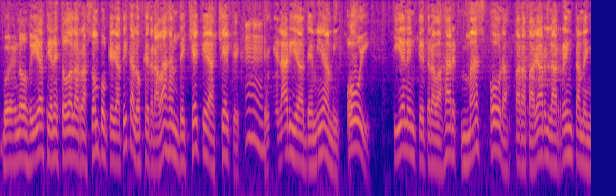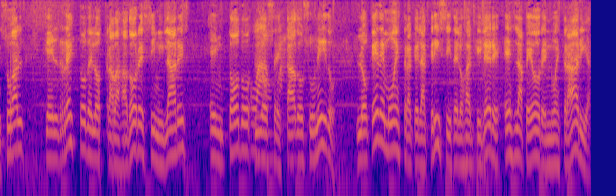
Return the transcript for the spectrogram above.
Buenos días, tienes toda la razón, porque Gatica, los que trabajan de cheque a cheque en el área de Miami, hoy tienen que trabajar más horas para pagar la renta mensual que el resto de los trabajadores similares en todos Wow. los Estados Unidos. Lo que demuestra que la crisis de los alquileres es la peor en nuestra área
